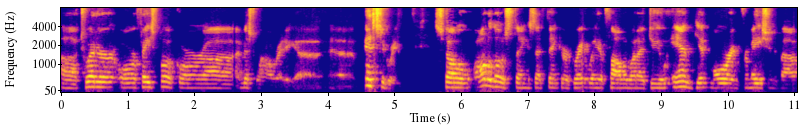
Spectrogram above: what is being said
uh, Twitter, or Facebook, or uh, I missed one already, uh, uh, Instagram. So all of those things I think are a great way to follow what I do and get more information about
